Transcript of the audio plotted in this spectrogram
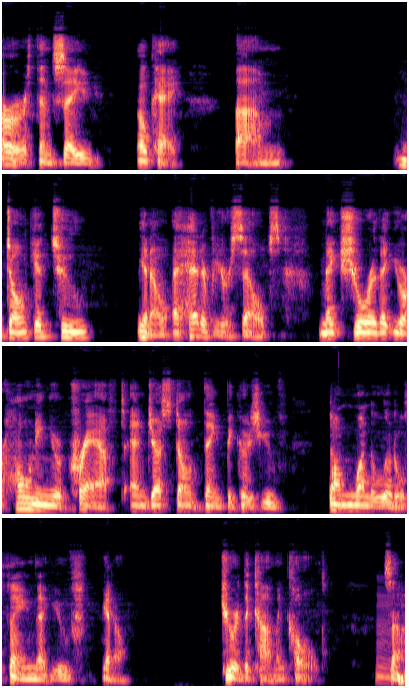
earth and say, okay, um, don't get too, you know, ahead of yourselves. Make sure that you're honing your craft and just don't think because you've done one little thing that you've, you know, cured the common cold. Hmm. So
